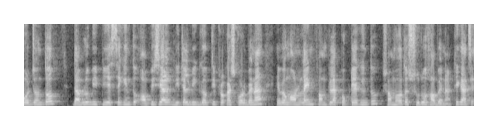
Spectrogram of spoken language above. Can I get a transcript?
পর্যন্ত ডাব্লিউবিপিএসসি কিন্তু অফিসিয়াল ডিটেল বিজ্ঞপ্তি প্রকাশ করবে না এবং অনলাইন ফর্ম ফিল প্রক্রিয়া কিন্তু সম্ভবত শুরু হবে না। ঠিক আছে?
